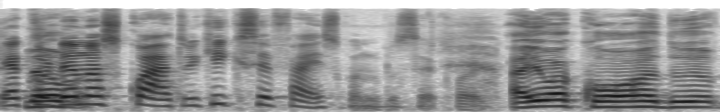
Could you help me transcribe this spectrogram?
E acordando Não. às quatro. E o que, que você faz quando você acorda? Aí eu acordo, eu-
